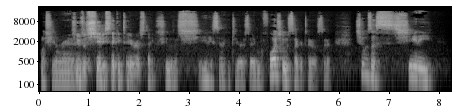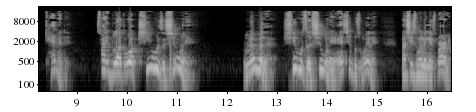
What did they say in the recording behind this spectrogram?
when she ran. She was a shitty Secretary of State. She was a shitty Secretary of State. And before she was Secretary of State, she was a shitty candidate. That's why he blew out the water. She was a shoe in. Remember that. She was a shoe in and she was winning. Now she's winning against Bernie.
